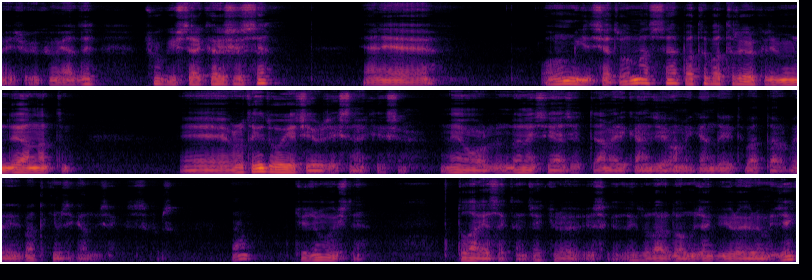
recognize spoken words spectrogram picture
E, çok yoruldum geldi. Çok işler karışırsa yani e, onun gidişat olmazsa batı batırıyor klibimde anlattım. E, rotayı doğuya çevireceksin arkadaşım. Ne ordunda ne siyasette Amerikancı, Amerikan'da irtibatta, Avrupa irtibatta kimse kalmayacak. Sıfır. Tamam Çözüm bu işte. Dolar yasaklanacak, euro yasaklanacak, dolar da olmayacak, euro yürümeyecek.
